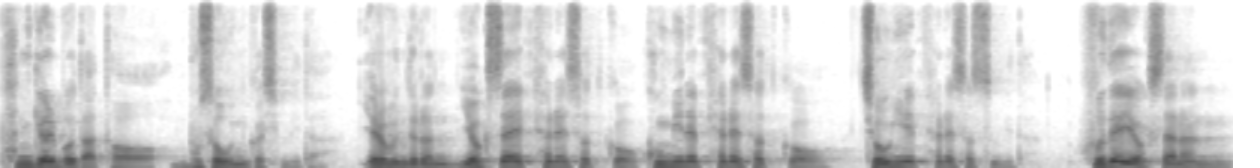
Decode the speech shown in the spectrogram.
판결보다 더 무서운 것입니다. 여러분들은 역사의 편에 섰고 국민의 편에 섰고 정의의 편에 섰습니다. 후대 역사는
